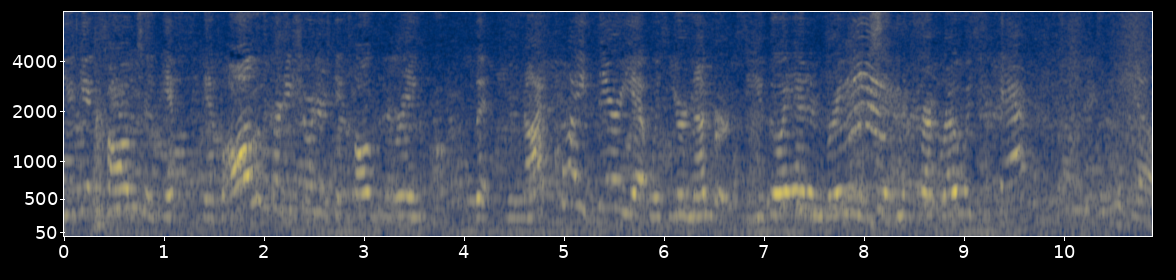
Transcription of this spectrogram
you get called to, if, if all of the British orders get called to the ring, but you're not quite there yet with your number, do you go ahead and bring them and sit in the front row with your cat? No.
